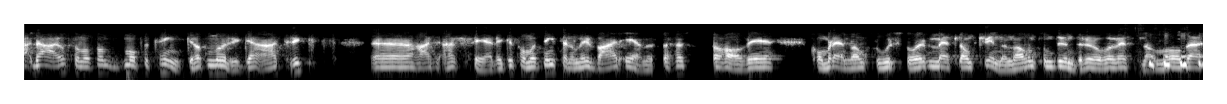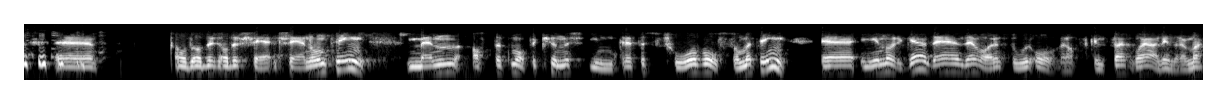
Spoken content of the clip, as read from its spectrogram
det, er jo sånn at man på en måte tenker at Norge er trygt. Eh, her, her skjer det ikke sånne ting, selv om vi hver eneste høst så har vi, kommer det en eller annen stor storm med et eller annet kvinnenavn som dundrer over Vestlandet. og det, eh, og det, og det, og det skjer, skjer noen ting. Men at det på en måte kunne inntreffe så voldsomme ting eh, i Norge, det, det var en stor overraskelse, må jeg ærlig innrømme.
